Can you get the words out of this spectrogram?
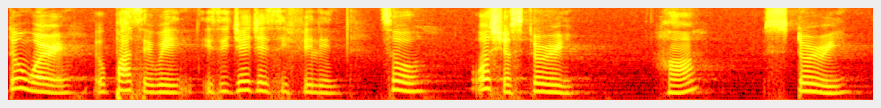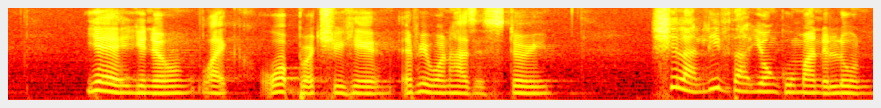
Don't worry, it'll pass away. It's a JJC feeling. So, what's your story? Huh? Story? Yeah, you know, like what brought you here? Everyone has a story. Sheila, leave that young woman alone.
